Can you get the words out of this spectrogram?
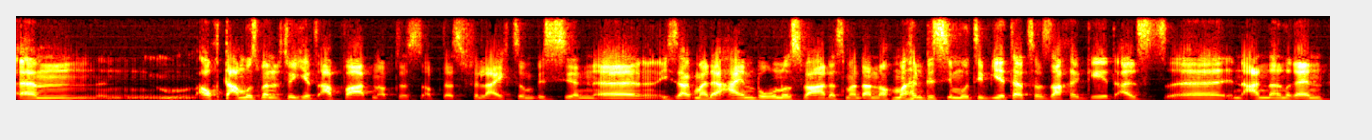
Ähm, auch da muss man natürlich jetzt abwarten, ob das, ob das vielleicht so ein bisschen, äh, ich sag mal, der Heimbonus war, dass man dann nochmal ein bisschen motivierter zur Sache geht als äh, in anderen Rennen.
